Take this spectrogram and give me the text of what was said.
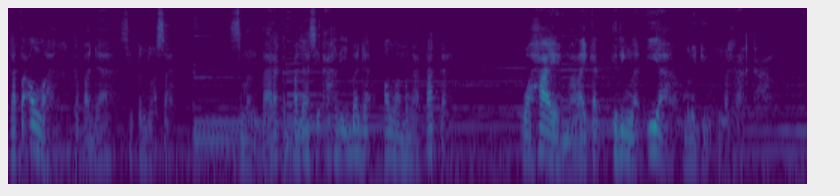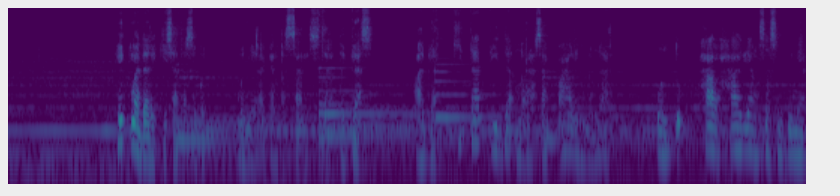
kata Allah kepada si pendosa. Sementara kepada si ahli ibadah Allah mengatakan, Wahai malaikat geringlah ia menuju neraka. Hikmah dari kisah tersebut menyerahkan pesan secara tegas agar kita tidak merasa paling benar untuk hal-hal yang sesungguhnya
